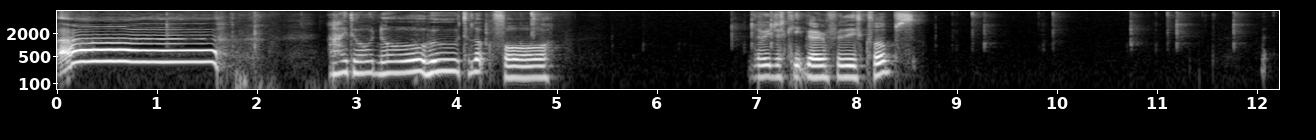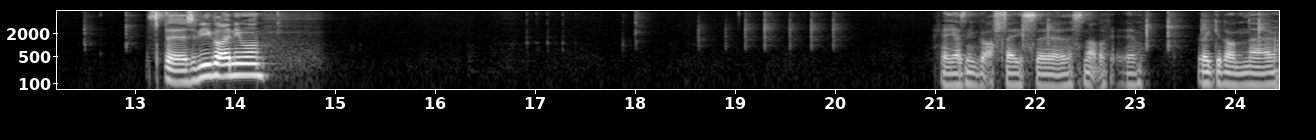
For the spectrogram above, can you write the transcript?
Uh, I don't know who to look for. Do we just keep going through these clubs? Spurs, have you got anyone? Okay, he hasn't even got a face there. Let's not look at him. Regular now. You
